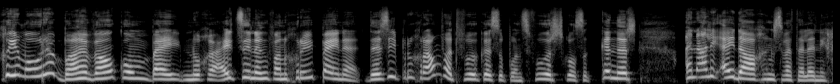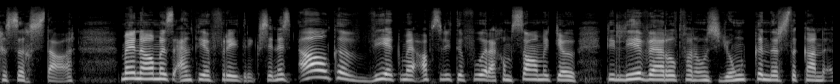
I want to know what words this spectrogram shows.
Goeiemôre, baie welkom by nog 'n uitsending van Groeipyne. Dis die program wat fokus op ons voorskoolse kinders en al die uitdagings wat hulle in die gesig staar. My naam is Anthea Fredericks en is elke week my absolute voorreg om saam met jou die leefwêreld van ons jong kinders te kan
